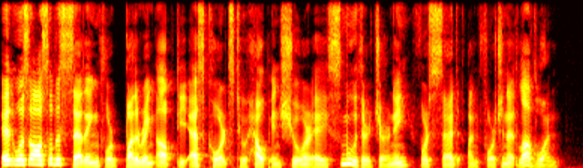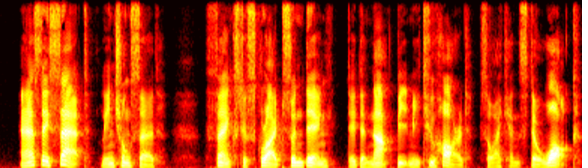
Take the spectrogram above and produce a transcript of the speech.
it was also the setting for buttering up the escorts to help ensure a smoother journey for said unfortunate loved one. As they sat, Lin Chong said, Thanks to scribe Sun Ding, they did not beat me too hard, so I can still walk.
